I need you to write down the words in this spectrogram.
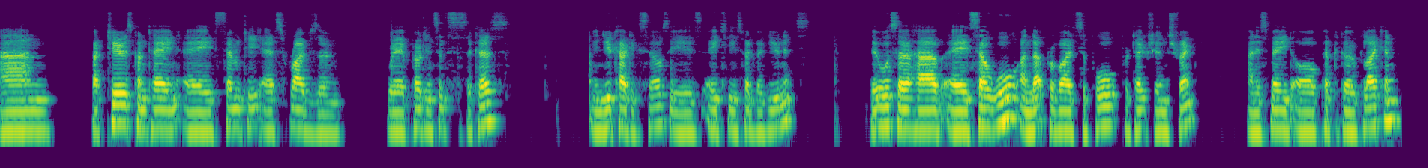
and bacteria contain a 70S ribosome where protein synthesis occurs. In eukaryotic cells it is 80 Svedberg units. They also have a cell wall and that provides support, protection, strength and it's made of peptidoglycan.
